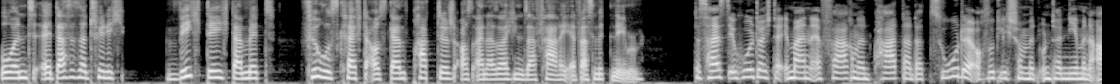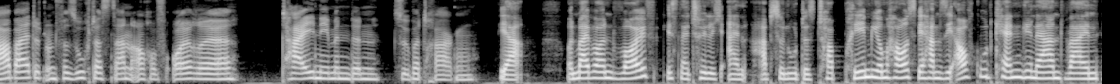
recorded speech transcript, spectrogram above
Und äh, das ist natürlich wichtig, damit Führungskräfte aus ganz praktisch aus einer solchen Safari etwas mitnehmen. Das heißt, ihr holt euch da immer einen erfahrenen Partner dazu, der auch wirklich schon mit Unternehmen arbeitet und versucht das dann auch auf eure Teilnehmenden zu übertragen. Ja. Und Mayborn Wolf ist natürlich ein absolutes Top-Premium-Haus. Wir haben sie auch gut kennengelernt, weil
